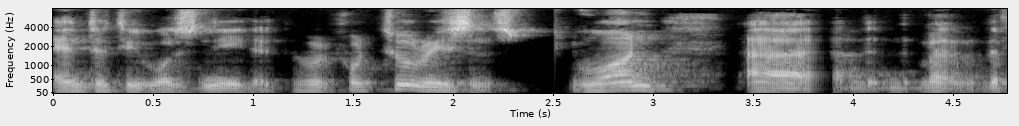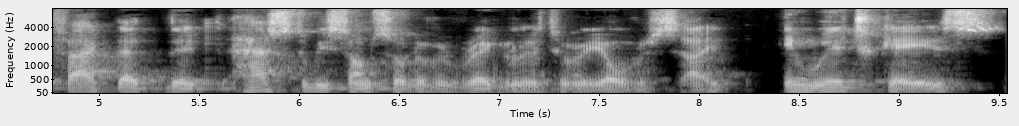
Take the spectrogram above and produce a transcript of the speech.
entity was needed for, for two reasons. One uh, the, the, fact that there has to be some sort of a regulatory oversight in which case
